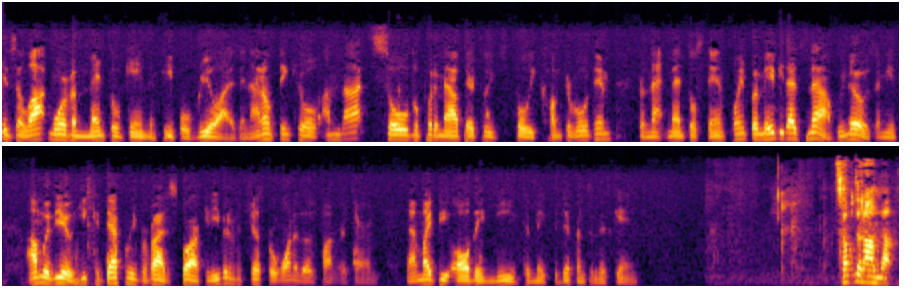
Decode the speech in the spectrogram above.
is a lot more of a mental game than people realize. And I don't think he'll, I'm not sold to put him out there till he's fully comfortable with him from that mental standpoint, but maybe that's now. Who knows? I mean, I'm with you. He could definitely provide a spark. And even if it's just for one of those punt returns, that might be all they need to make the difference in this game something I'm not.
